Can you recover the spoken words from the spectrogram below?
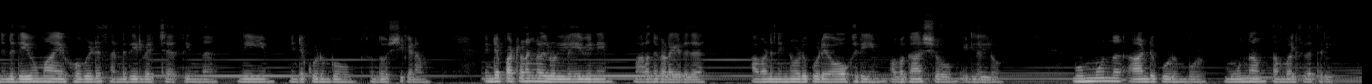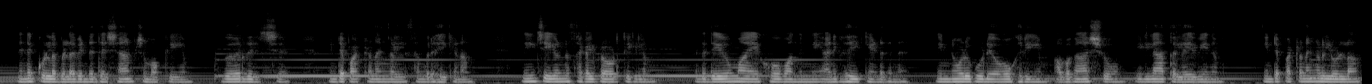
നിന്റെ ദൈവമായ ഹോബിയുടെ സന്നിധിയിൽ വെച്ച് തിന്ന് നീയും നിന്റെ കുടുംബവും സന്തോഷിക്കണം. നിന്റെ പട്ടണങ്ങളിലുള്ള ലേവിനെ മറന്നു കളയരുത് അവന് നിന്നോട് കൂടെ ഓഹരിയും അവകാശവും ഇല്ലല്ലോ. മുമ്മൂന്ന് ആണ്ട് കൂടുമ്പോൾ മൂന്നാം സംവത്സരത്തിൽ നിനക്കുള്ള വിളവിന്റെ ദശാംശമൊക്കെയും വേർതിരിച്ച് നിന്റെ പട്ടണങ്ങളിൽ സംഗ്രഹിക്കണം. നീ ചെയ്യുന്ന സകൽ പ്രവർത്തികളും നിന്റെ ദൈവമായ ഹോവ നിന്നെ അനുഗ്രഹിക്കേണ്ടതിന് നിന്നോടുകൂടെ ഓഹരിയും അവകാശവും ഇല്ലാത്ത ലേവീനും നിന്റെ പട്ടണങ്ങളിലുള്ള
